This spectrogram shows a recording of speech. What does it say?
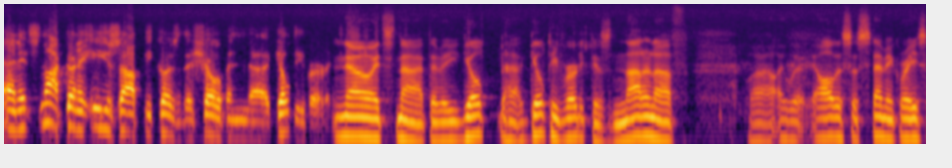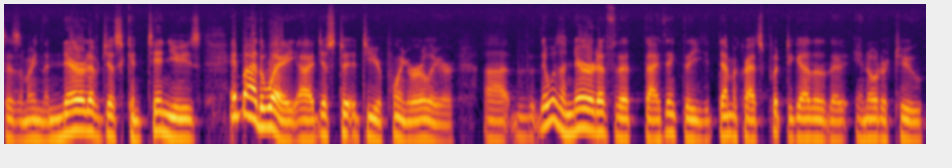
and it's not going to ease up because of the Chauvin uh, guilty verdict. No, it's not. The guilt uh, guilty verdict is not enough. Well, all the systemic racism. I mean, the narrative just continues. And by the way, uh, just to, to, your point earlier, uh, th- there was a narrative that I think the Democrats put together that in order to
